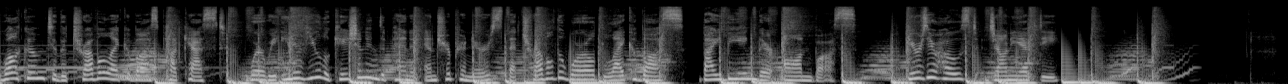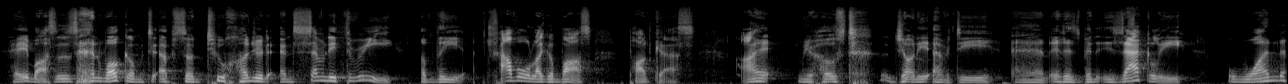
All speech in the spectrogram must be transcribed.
Welcome to the Travel Like a Boss podcast, where we interview location independent entrepreneurs that travel the world like a boss by being their own boss. Here's your host, Johnny FD. Hey, bosses, and welcome to episode 273 of the Travel Like a Boss podcast. I am your host, Johnny FD, and it has been exactly one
